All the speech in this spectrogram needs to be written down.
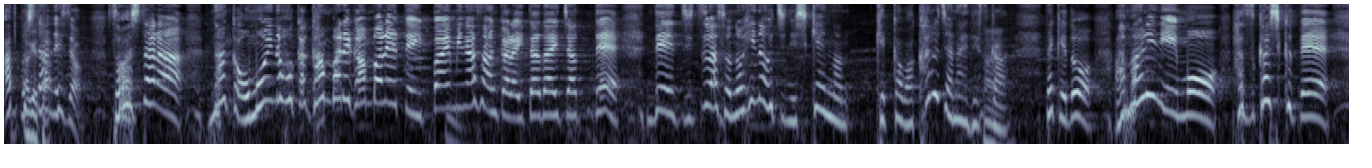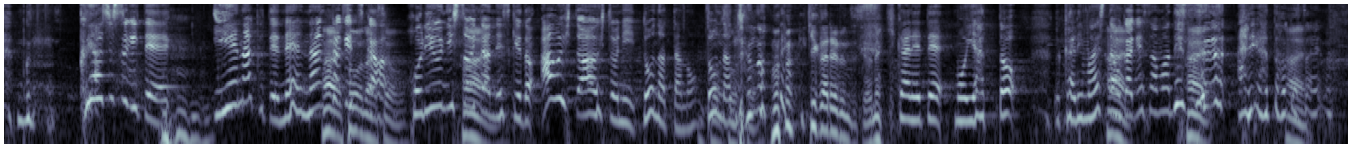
アップしたんですよ。そうしたらなんか思いのほか頑張れ頑張れっていっぱい皆さんからいただいちゃってで実はその日のうちに試験の結果わかるじゃないですか、はい、だけどあまりにも恥ずかしくて悔しすぎて言えなくてね 何ヶ月か保留にしといたんですけど、はい、会う人会う人にどうなったの？どうなったのって聞かれるんですよね聞かれてもうやっと受かりました、はい、おかげさまです、はい、ありがとうございます、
